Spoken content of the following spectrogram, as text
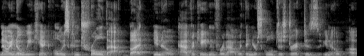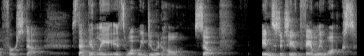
Now I know we can't always control that, but you know, advocating for that within your school district is, you know, a first step. Secondly, is what we do at home. So, institute family walks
